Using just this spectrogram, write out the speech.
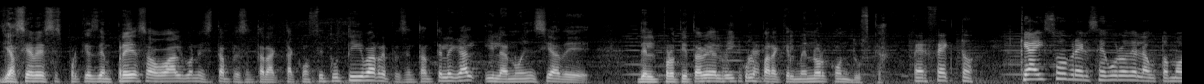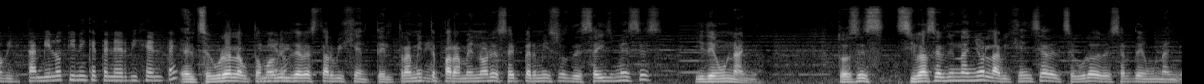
Ya sea a veces porque es de empresa o algo, necesitan presentar acta constitutiva, representante legal y la anuencia de, del propietario del vehículo para que el menor conduzca. Perfecto. ¿Qué hay sobre el seguro del automóvil? ¿También lo tienen que tener vigente? El seguro del automóvil debe estar vigente. El trámite para menores hay permisos de seis meses y de un año. Entonces, si va a ser de un año, la vigencia del seguro debe ser de un año.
